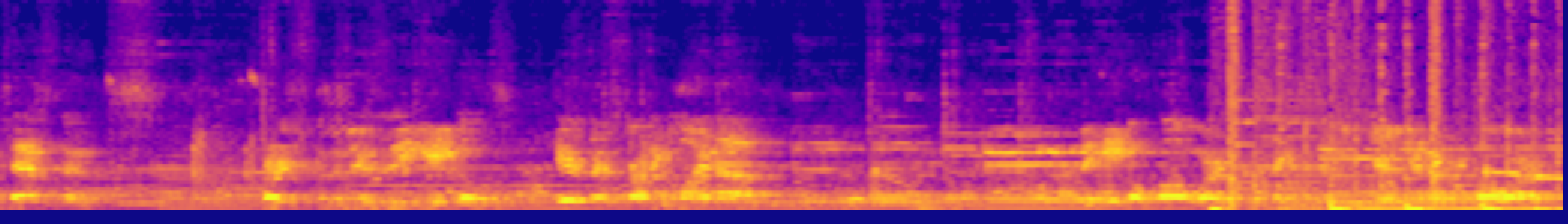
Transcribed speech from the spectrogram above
contestants. First for the New City Eagles, here's their starting lineup. The Eagle forward, junior number four,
